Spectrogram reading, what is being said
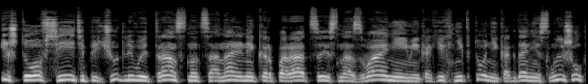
И что все эти причудливые транснациональные корпорации с названиями, каких никто никогда не слышал,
